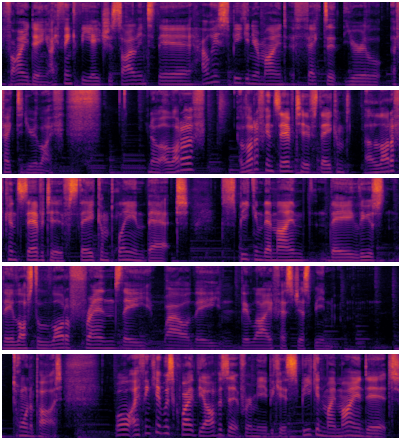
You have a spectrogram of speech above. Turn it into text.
Viding. I think the H is silent there. How has speaking your mind affected your affected your life? You know, a lot of a lot of conservatives they a lot of conservatives they complain that speaking their mind they lose they lost a lot of friends. They wow, they their life has just been torn apart. Well, I think it was quite the opposite for me because speaking my mind it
